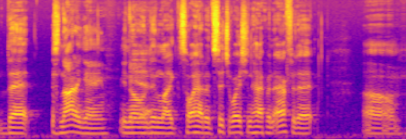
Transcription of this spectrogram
that it's not a game. You know. Yeah. And then like so, I had a situation happen after that. Um,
